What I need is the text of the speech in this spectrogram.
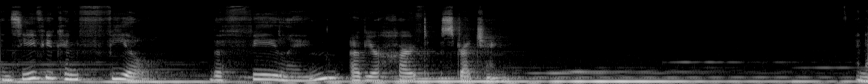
and see if you can feel the feeling of your heart stretching. And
